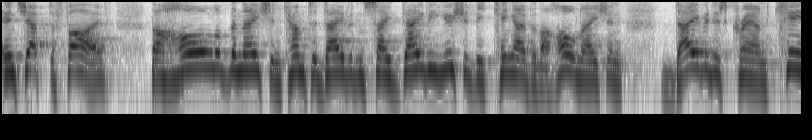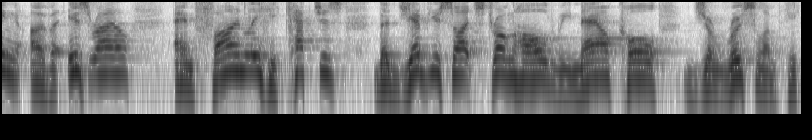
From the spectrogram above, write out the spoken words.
In chapter 5, the whole of the nation come to David and say, David, you should be king over the whole nation. David is crowned king over Israel. And finally, he captures the Jebusite stronghold we now call Jerusalem. He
